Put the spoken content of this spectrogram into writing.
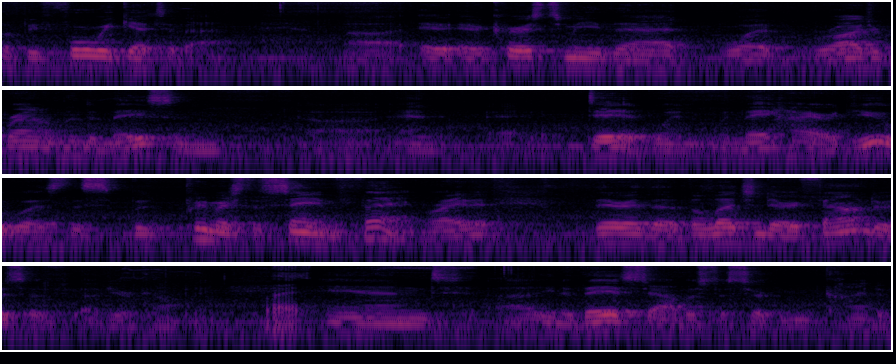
But before we get to that, uh, it, it, occurs to me that what Roger Brown and Linda Mason uh, and, uh, did when, when they hired you was this was pretty much the same thing, right? They're the, the legendary founders of, of your company. Right. And uh, you know they established a certain kind of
